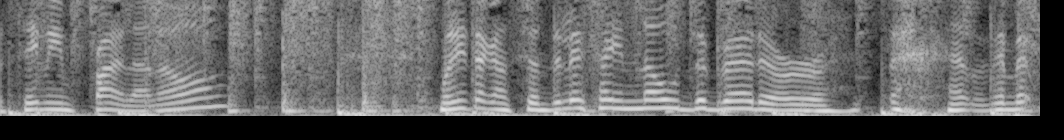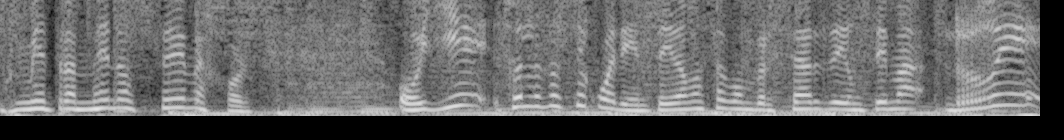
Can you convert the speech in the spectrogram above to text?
era Tame ¿no? Bonita canción. The less I know, the better. Mientras menos sé, mejor. Oye, son las 12.40 y vamos a conversar de un tema re,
